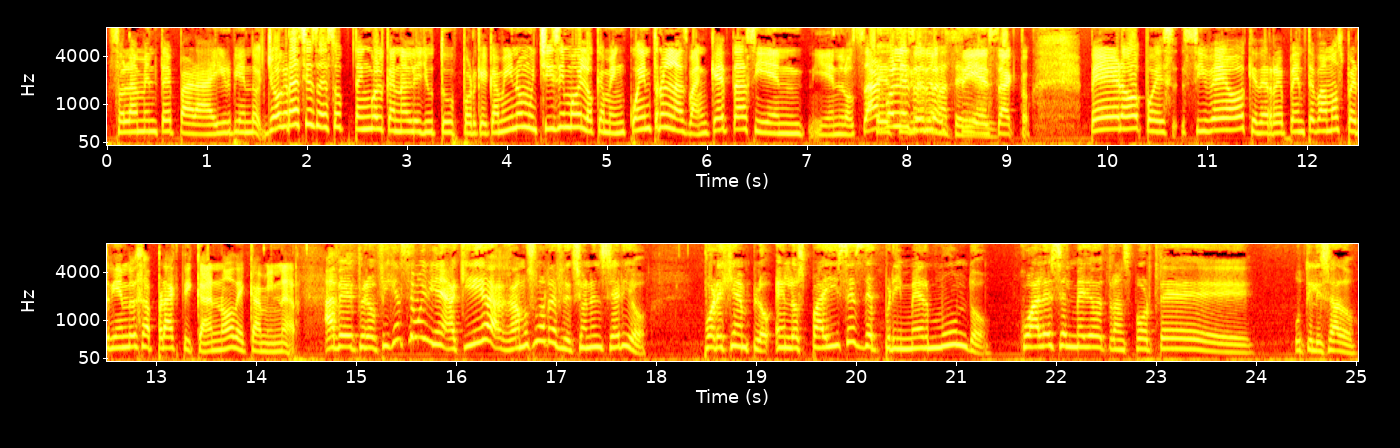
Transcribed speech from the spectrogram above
solamente para ir viendo? Yo gracias a eso tengo el canal de YouTube porque camino muchísimo y lo que me encuentro en las banquetas y en, y en los árboles es lo, sí, exacto. Pero pues sí veo que de repente vamos perdiendo esa práctica, ¿no? De caminar. A ver, pero fíjense muy bien, aquí hagamos una reflexión en serio. Por ejemplo, en los países de primer mundo, ¿cuál es el medio de transporte utilizado?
